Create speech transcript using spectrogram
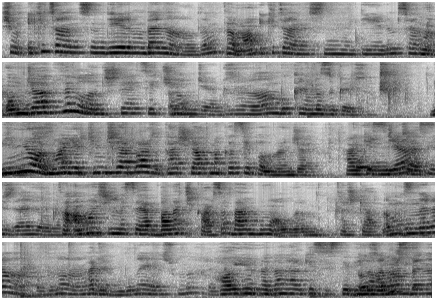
Şimdi iki tanesini diyelim ben aldım. tamam. İki tanesini diyelim sen Tamam, aldın. Oyuncağı güzel olan işte seçiyor. Oyuncağı güzel olan bu kırmızı göz. Bilmiyorum hayır kim şey yaparsa taş kağıt makas yapalım önce. Herkes Oyuncağı seçeceğiz. güzel olan. Tamam, ama şimdi mesela bana çıkarsa ben bunu alırım taş kağıt Ama makas. bunları al. Bunu al. Hadi. Bunu en sona bırak. Hayır neden herkes istediğini O alır. zaman ben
